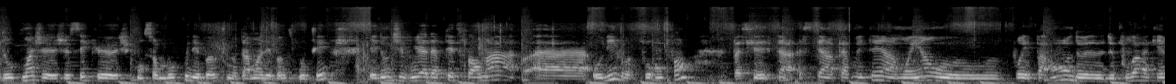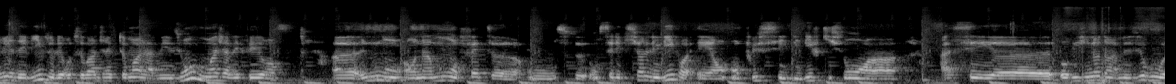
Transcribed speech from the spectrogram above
donc moi, je, sais que je consomme beaucoup des box, notamment des box beauté. Et donc j'ai voulu adapter ce format au livre pour enfants parce que ça, permettait un moyen pour les parents de, de, pouvoir acquérir des livres, de les recevoir directement à la maison. Moi, j'avais fait euh, nous, en, amont, en fait, euh, on, sélectionne les livres et en, plus, c'est des livres qui sont euh, assez originaux dans la mesure où,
